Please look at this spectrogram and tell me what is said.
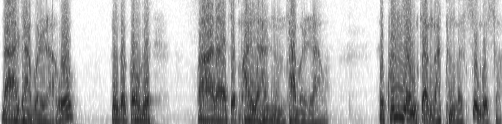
나 잡으려고. 그러니까 거기 말하자 관리하는 놈 잡으려고. 군령장 같은 걸 쓰고서.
